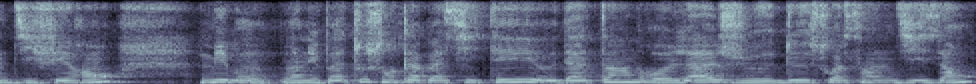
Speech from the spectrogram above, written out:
différents. Mais bon, on n'est pas tous en capacité euh, d'atteindre l'âge de 70 ans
